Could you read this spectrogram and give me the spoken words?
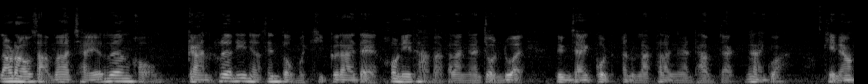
เราเราสามารถใช้เรื่องของการเคลื่อนที่แนวเส้นตรงมาคิดก็ได้ แต่ข้อนี้ถามหาพลังงานจรด้วย จึงใช้กฎอนุรักษ์พลังงานทำจะง่ายกว่า โอเคเนาะ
